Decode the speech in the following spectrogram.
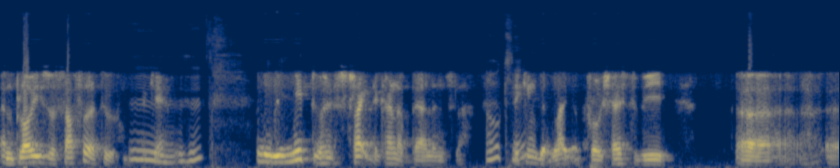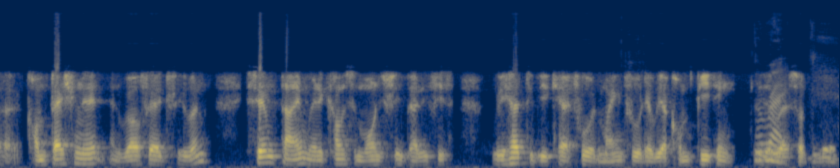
employees will suffer too. Okay. Mm-hmm we need to strike the kind of balance. Okay. Taking the right approach has to be compassionate and welfare driven. Same time, when it comes to monetary benefits, we have to be careful and mindful that we are competing with right. the rest of the world.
